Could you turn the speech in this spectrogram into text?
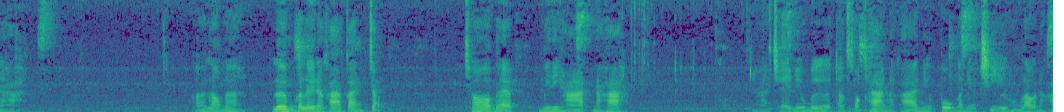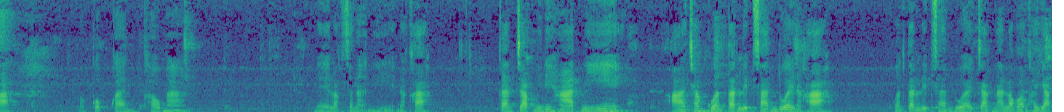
นะคะเอ่อเรามาเริ่มกันเลยนะคะ การจับช่อแบบ มินิฮาร์ดนะคะใช้นิ้วมือทั้งสองข้างนะคะ นิ้วโป้งกับนิ้วชี้ของเรานะคะ ประกบกันเข้ามา ในลักษณะนี้นะคะ การจับมินิฮาร์ดนี้ช่างควรตัดเล็บสั้นด้วยนะคะ ควรตัดเล็บสั้นด้วย จากนั้นเราก็ขยับ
